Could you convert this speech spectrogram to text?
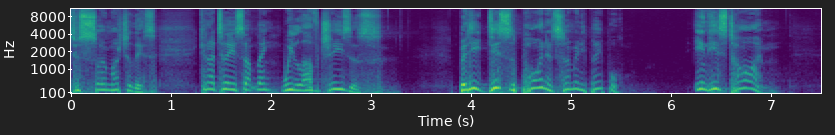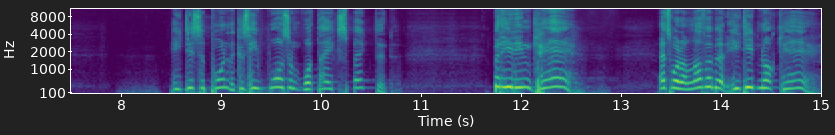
to so much of this. Can I tell you something? We love Jesus, but he disappointed so many people in his time. He disappointed them because he wasn't what they expected. But he didn't care. That's what I love about it. He did not care.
